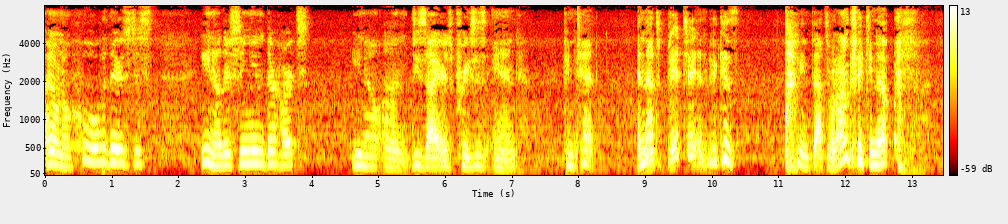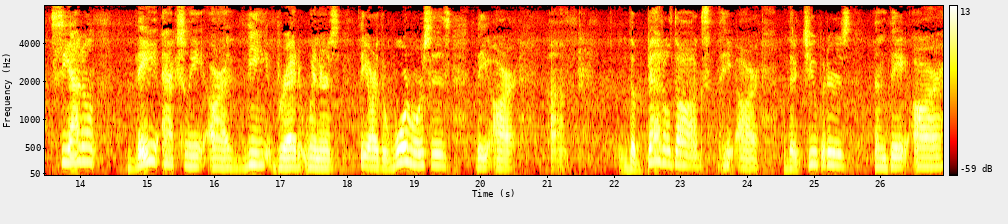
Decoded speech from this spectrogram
I don't know who over there is just, you know, they're singing their hearts, you know, on desires, praises, and content. And that's bitchin' because, I mean, that's what I'm picking up. Seattle, they actually are the breadwinners. They are the war horses. They are um, the battle dogs. They are the Jupiters. And they are,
